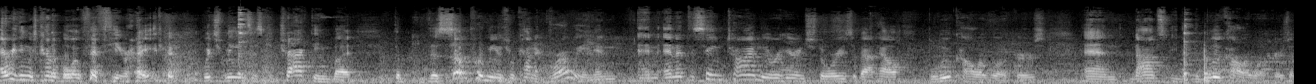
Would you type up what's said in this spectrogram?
Everything was kind of below fifty, right? Which means it's contracting, but the, the sub premiums were kind of growing, and, and, and at the same time, we were hearing stories about how blue collar workers and non the blue collar workers, the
